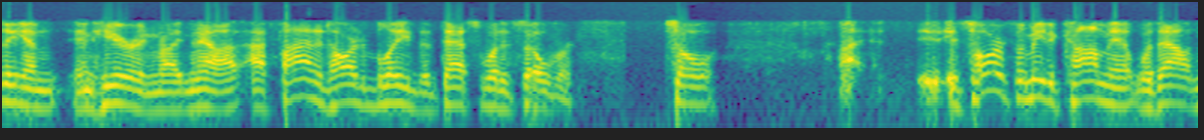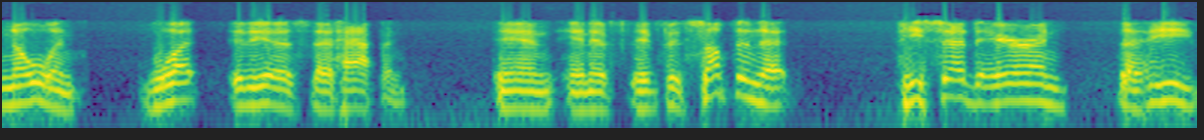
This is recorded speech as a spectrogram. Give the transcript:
seeing and hearing right now. I, I find it hard to believe that that's what it's over. So I, it's hard for me to comment without knowing what it is that happened. And and if if it's something that he said to Aaron that he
